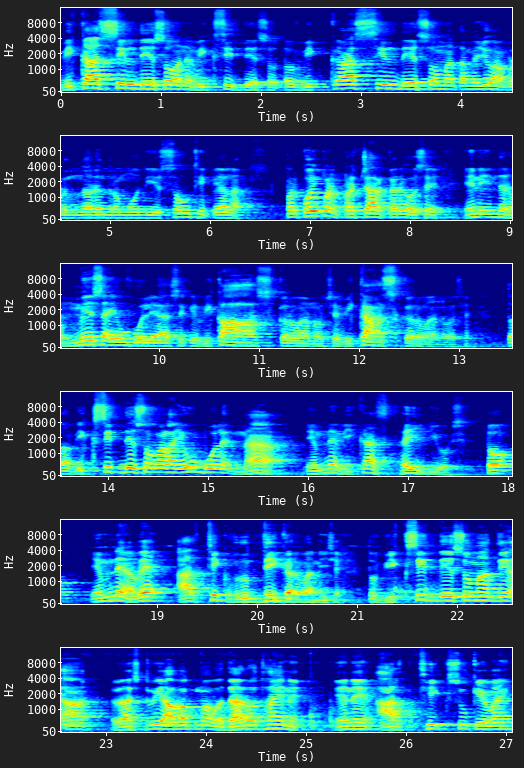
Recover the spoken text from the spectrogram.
વિકાસશીલ દેશો અને વિકસિત દેશો, તો વિકાસશીલ દેશોમાં તમે જો આપણે નરેન્દ્ર મોદીએ સૌથી પહેલાં પર કોઈ પણ પ્રચાર કર્યો હશે, એની અંદર હંમેશા એવું બોલ્યા હશે કે વિકાસ કરવાનો છે, વિકાસ કરવાનો છે. તો આ વિકસિત દેશોવાળા એવું બોલે, ના, એમને વિકાસ થઈ ગયો છે. તો એમને હવે આર્થિક વૃદ્ધિ કરવાની છે. તો વિકસિત દેશોમાં જે આ રાષ્ટ્રીય આવકમાં વધારો થાય ને, એને આર્થિક શું કહેવાય?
